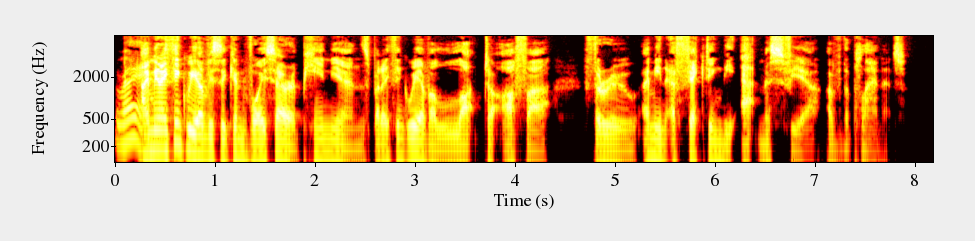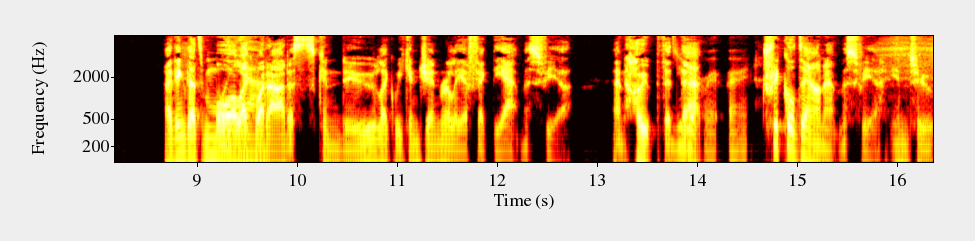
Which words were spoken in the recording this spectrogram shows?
right. I mean, I think we obviously can voice our opinions, but I think we have a lot to offer through, I mean, affecting the atmosphere of the planet. I think that's more Well, like what artists can do. Like we can generally affect the atmosphere and hope that that right, right. trickle down atmosphere into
